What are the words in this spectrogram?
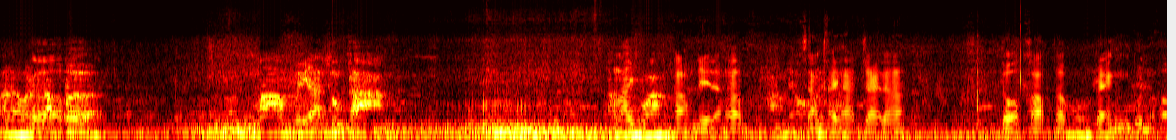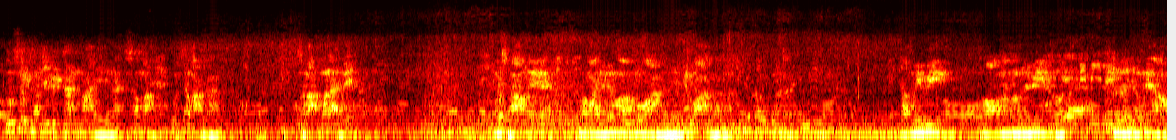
อะไรวะก็ลับเปอร์ มาเฟียสุกา อะไรวะอะนี่นะครับอ่านไม่ออกช่างไข่หาดใหญ่นะ ตัวขับนะแบงค์บุญหอรู้สึกคันนี้เป็นคันใหม่นะสมัครผู้สมัครนะสมัครเมื่อไหร่พี่เมื่อเช้านี้ทำไมไม่มาเมื่อวานยังไม่ว่างเหรอยังไม่วิ่งท้องแล้วมันไม่วิ่งรถก็เลยยังไม่เอา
